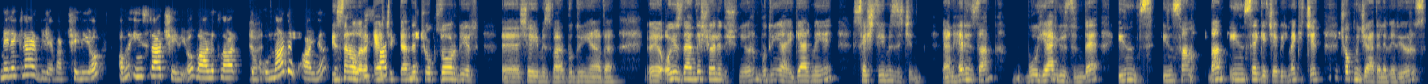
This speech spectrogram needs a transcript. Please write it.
melekler bile bak çeliyor ama insler çeliyor, varlıklar Evet. onlar da aynı. İnsan O olarak sadece gerçekten de çok zor bir e, şeyimiz var bu dünyada. E, o yüzden de şöyle düşünüyorum. Bu dünyaya gelmeyi seçtiğimiz için. Yani her insan bu yeryüzünde ins, insandan inse geçebilmek için çok mücadele veriyoruz.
